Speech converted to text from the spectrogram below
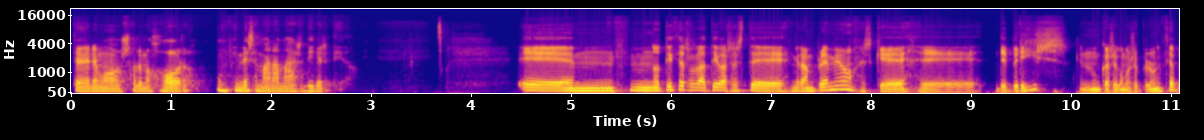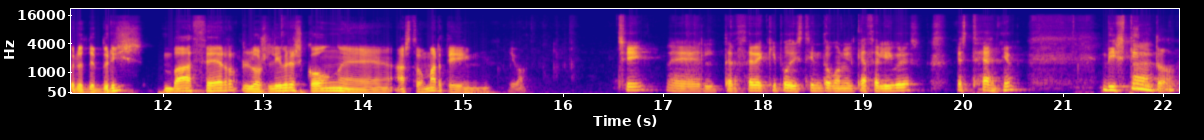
tendremos a lo mejor un fin de semana más divertido. Eh, noticias relativas a este gran premio es que eh, De Vries, que nunca sé cómo se pronuncia, pero De Vries va a hacer los libres con eh, Aston Martin. Iván. Sí, el tercer equipo distinto con el que hace libres este año. Distinto,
